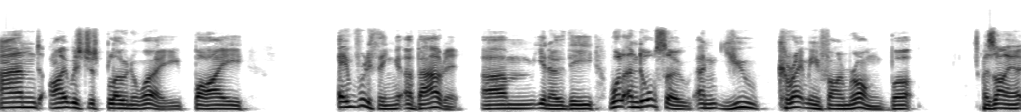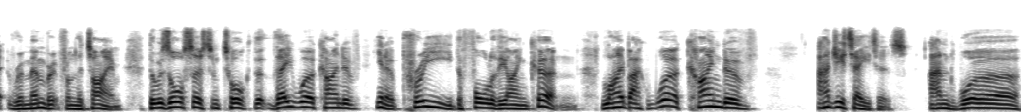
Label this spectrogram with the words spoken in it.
and I was just blown away by everything about it. Um, you know, the well and also and you correct me if I'm wrong, but as I remember it from the time, there was also some talk that they were kind of, you know, pre the fall of the Iron Curtain, Laibach were kind of agitators and were,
